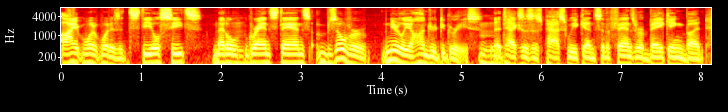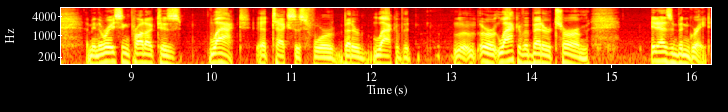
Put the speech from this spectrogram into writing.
I what what is it? Steel seats, metal mm-hmm. grandstands. It was over nearly hundred degrees mm-hmm. at Texas this past weekend, so the fans were baking. But I mean, the racing product has lacked at Texas for better lack of a or lack of a better term. It hasn't been great,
